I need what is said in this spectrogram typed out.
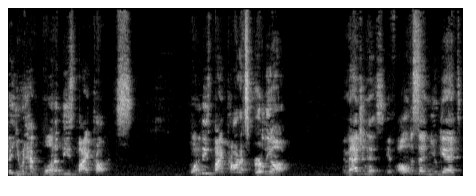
that you would have one of these byproducts? One of these byproducts early on. Imagine this. If all of a sudden you get,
